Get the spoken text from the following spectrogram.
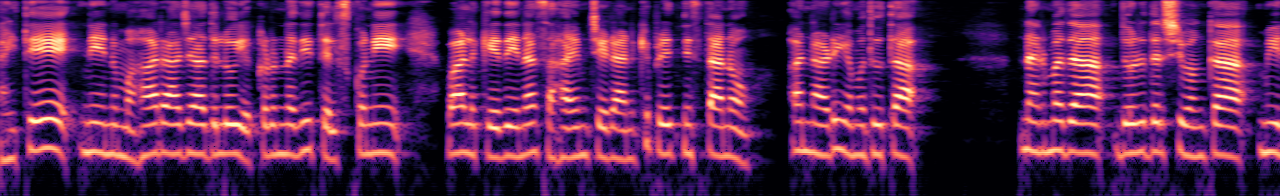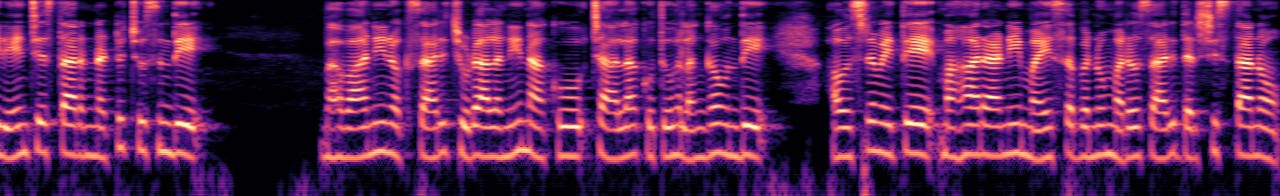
అయితే నేను మహారాజాదులు ఎక్కడున్నది తెలుసుకొని వాళ్ళకేదైనా సహాయం చేయడానికి ప్రయత్నిస్తాను అన్నాడు యమదూత. నర్మద దూరదర్శి వంక మీరేం చేస్తారన్నట్టు చూసింది. భవానీని ఒకసారి చూడాలని నాకు చాలా కుతూహలంగా ఉంది. అవసరమైతే మహారాణి మైసభను మరోసారి దర్శిస్తాను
